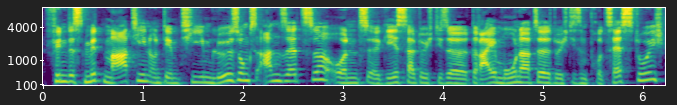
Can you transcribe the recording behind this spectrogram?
findest mit Martin und dem Team Lösungsansätze und äh, gehst halt durch diese drei Monate durch diesen Prozess durch.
